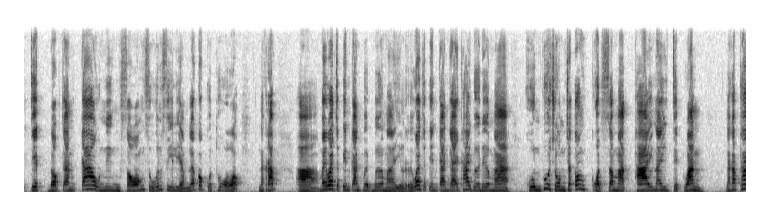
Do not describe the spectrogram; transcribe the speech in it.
777 ดอกจัน 9120สี่เหลี่ยม แล้วก็กดโทรออกนะครับ ไม่ว่าจะเป็นการเปิดเบอร์ใหม่ หรือว่าจะเป็นการย้ายค่ายเบอร์เดิมมา คุณผู้ชมจะต้องกดสมัครภายใน 7 วันนะครับ ถ้า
